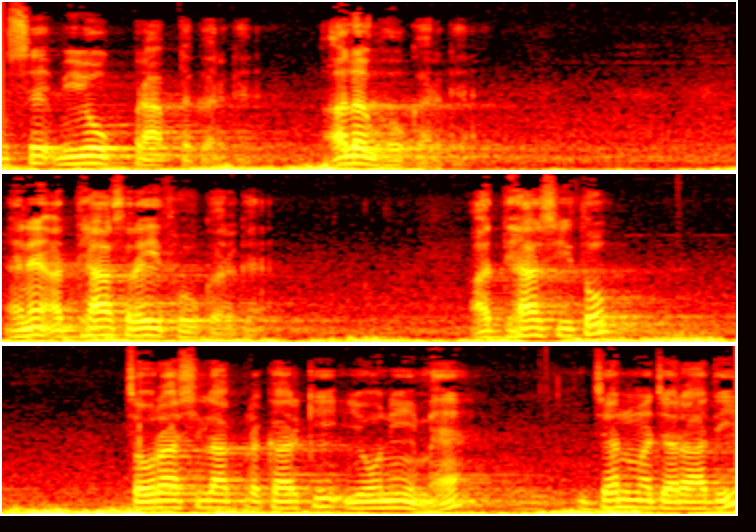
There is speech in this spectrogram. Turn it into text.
उससे वियोग प्राप्त करके, अलग होकर के, यानी अध्यास रहित होकर के। अध्यास ही तो चौरासी लाख प्रकार की योनि में जन्म जरादि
